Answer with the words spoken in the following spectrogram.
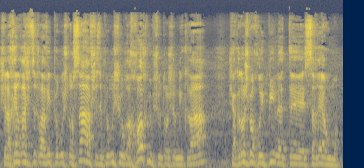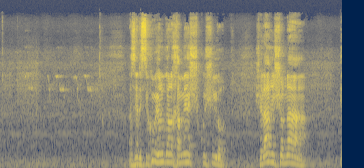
שלכן רש"י צריך להביא פירוש נוסף, שזה פירוש שהוא רחוק מפשוטו של מקרא, שהקדוש ברוך הוא הפיל את uh, שרי האומות. אז לסיכום יש לנו כאן חמש קושיות. שאלה ראשונה, uh,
